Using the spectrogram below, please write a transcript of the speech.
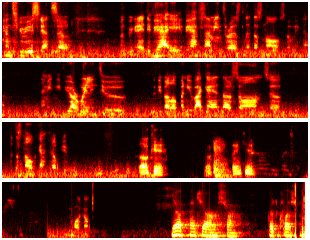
contribution, so it would be great. If you, ha- if you have some interest, let us know so we can, I mean, if you are willing to, to to develop a new backend or so on. So let us know. We can help you. Okay. Okay. Thank you. Welcome. Yeah, thank you, Armstrong. Good question.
